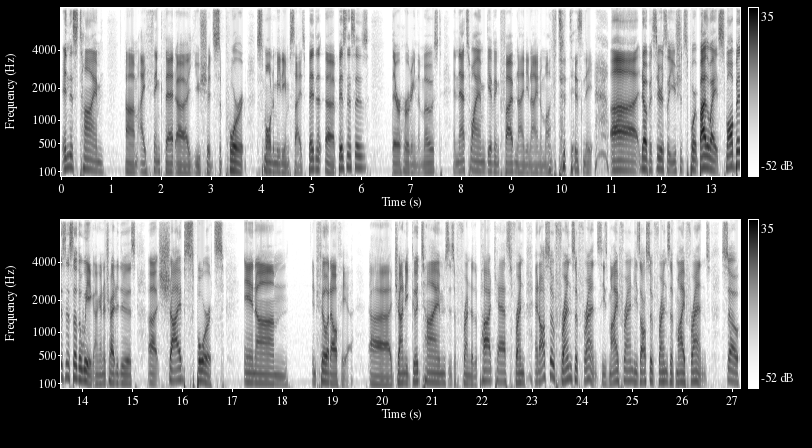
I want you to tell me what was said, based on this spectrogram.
in this time, um, I think that uh, you should support small to medium sized uh, businesses they're hurting the most, and that's why I'm giving five ninety nine a month to Disney. Uh, no, but seriously, you should support. By the way, small business of the week. I'm gonna try to do this. Uh, Shibe Sports in um in Philadelphia. Uh, Johnny Goodtimes is a friend of the podcast, friend, and also friends of friends. He's my friend. He's also friends of my friends. So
